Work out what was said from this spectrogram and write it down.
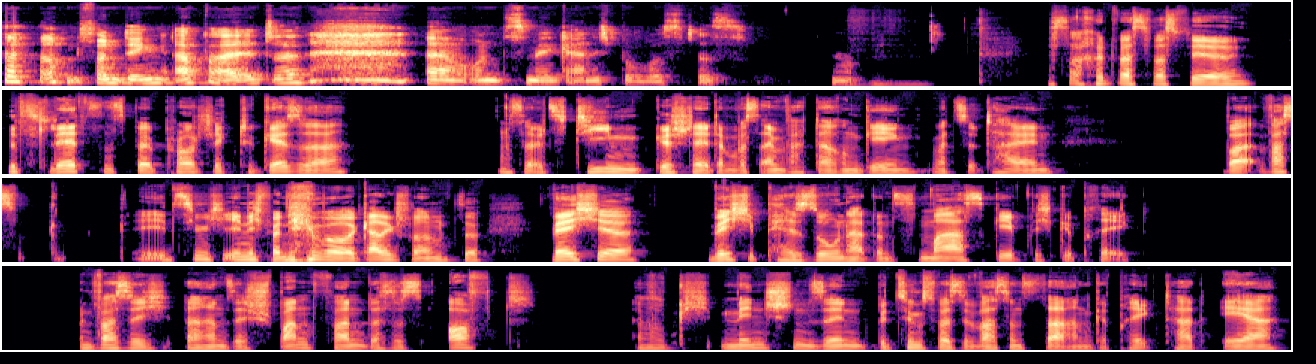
und von Dingen abhalte äh, und es mir gar nicht bewusst ist. Ja. Mhm. Das ist auch etwas, was wir jetzt letztens bei Project Together also als Team gestellt haben, wo es einfach darum ging, mal zu teilen, was ziemlich ähnlich von dem, wo wir gerade gesprochen haben, so, welche, welche Person hat uns maßgeblich geprägt? Und was ich daran sehr spannend fand, dass es oft wirklich Menschen sind, beziehungsweise was uns daran geprägt hat, eher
